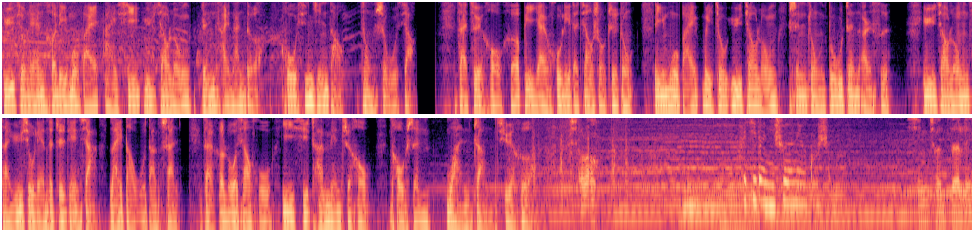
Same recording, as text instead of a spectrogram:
于秀莲和李慕白爱惜玉娇龙，人才难得，苦心引导总是无效。在最后和闭眼狐狸的交手之中，李慕白为救玉娇龙身中毒针而死。玉娇龙在于秀莲的指点下来到武当山，在和罗小虎一夕缠绵之后，投身万丈绝壑。小龙，还记得你说的那个故事吗？心诚则灵。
